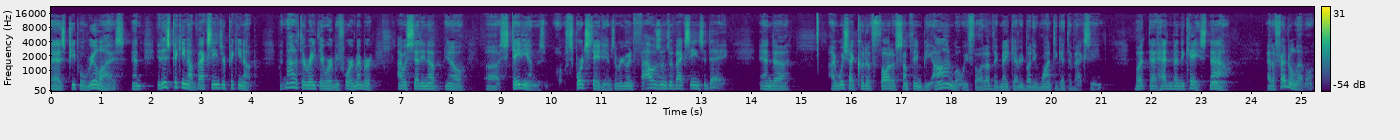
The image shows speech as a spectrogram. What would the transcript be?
as people realize, and it is picking up, vaccines are picking up, but not at the rate they were before. Remember, I was setting up, you know, uh, stadiums, sports stadiums, and we we're doing thousands of vaccines a day. And uh, I wish I could have thought of something beyond what we've thought of that make everybody want to get the vaccine, but that hadn't been the case. Now, at a federal level,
